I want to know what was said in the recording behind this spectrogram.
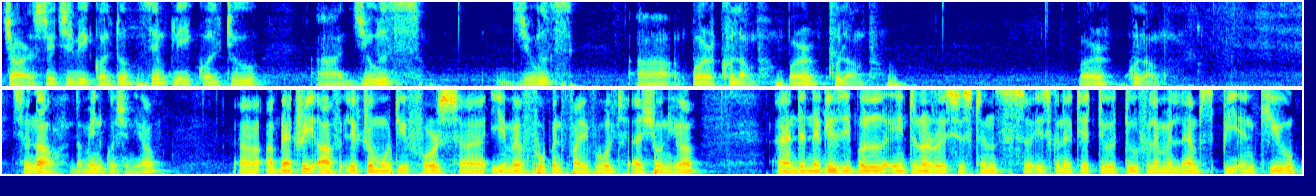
charge. So it should be equal to simply equal to uh, joules joules uh, per coulomb per coulomb per coulomb. So now the main question here. Uh, a battery of electromotive force uh, EMF 4.5 volt as shown here and a negligible internal resistance is connected to two filament lamps P and Q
